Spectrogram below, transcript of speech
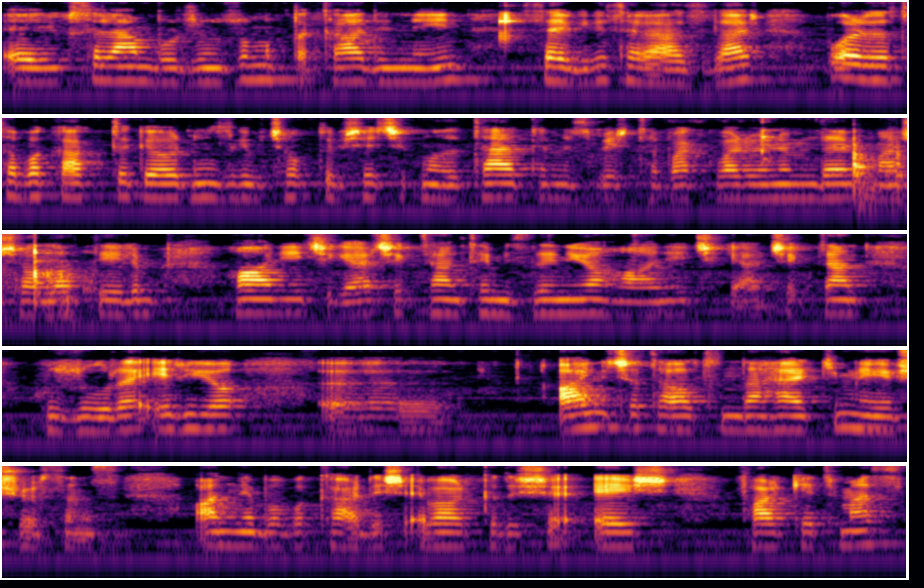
e, yükselen burcunuzu mutlaka dinleyin sevgili teraziler. Bu arada tabak aktı. Gördüğünüz gibi çok da bir şey çıkmadı. Tertemiz bir tabak var önümde. Maşallah diyelim. Hane içi gerçekten temizleniyor. Hane içi gerçekten huzura eriyor. Ee, aynı çatı altında her kimle yaşıyorsanız anne baba kardeş ev arkadaşı eş fark etmez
